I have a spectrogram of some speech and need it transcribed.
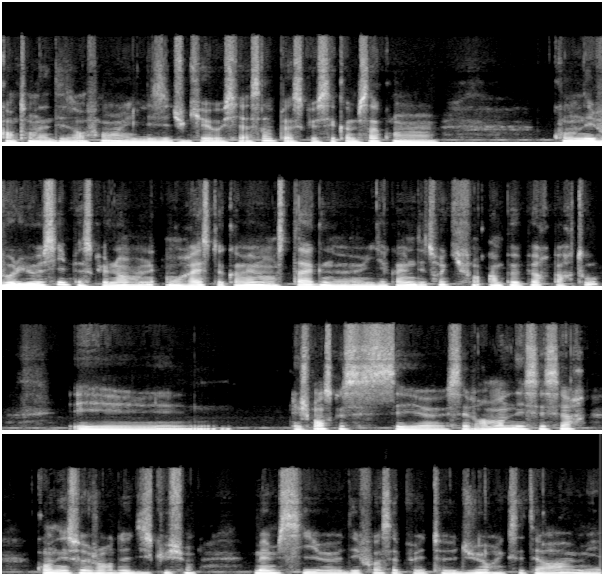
quand on a des enfants et les éduquer aussi à ça parce que c'est comme ça qu'on qu'on évolue aussi. Parce que là, on est on reste quand même, on stagne, il y a quand même des trucs qui font un peu peur partout et je pense que c'est, vraiment nécessaire qu'on ait ce genre de discussion. Même si, des fois ça peut être dur et cetera, mais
